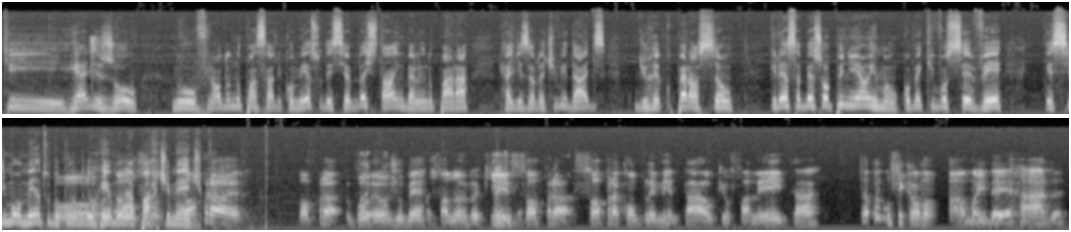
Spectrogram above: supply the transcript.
que realizou no final do ano passado e começo desse ano, ainda está em Belém do Pará, realizando atividades de recuperação. Queria saber a sua opinião, irmão. Como é que você vê esse momento do Ô, Clube do Remo na parte médica? Só para é o Gilberto falando aqui, só para só para complementar o que eu falei, tá? Só para não ficar uma, uma ideia errada,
